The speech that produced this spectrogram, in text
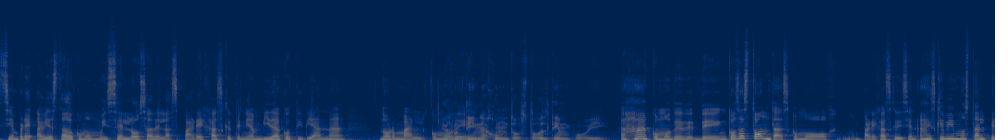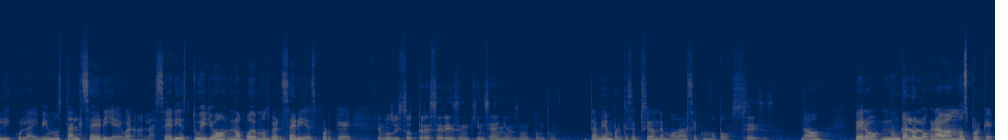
siempre había estado como muy celosa de las parejas que tenían vida cotidiana normal, Y como de... rutina juntos todo el tiempo. Y Ajá, como de, de- de- en cosas tontas, como parejas que dicen, ah, es que vimos tal película y vimos tal serie. Bueno, las series, tú y yo no podemos ver series porque hemos visto tres series en 15 años, ¿no? Punto. También porque se pusieron de moda hace como dos, Sí, sí, sí. ¿no? Pero nunca lo lográbamos porque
